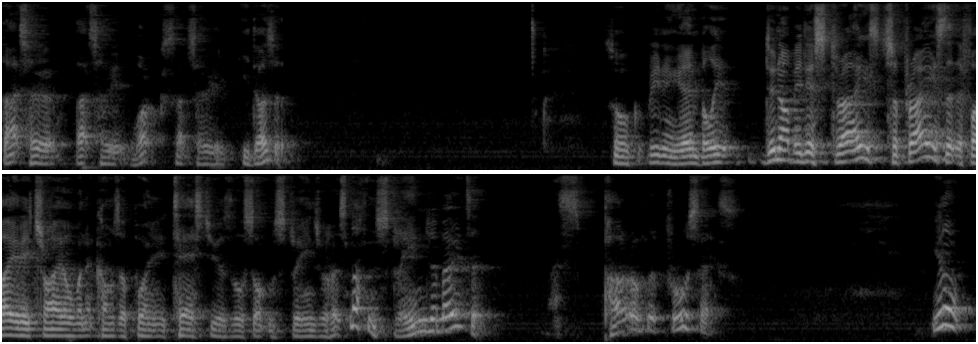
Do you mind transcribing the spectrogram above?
That's how it, that's how it works. That's how he, does it. So, reading again, believe, do not be distressed, surprised at the fiery trial when it comes upon you test you as though something strange were. It's nothing strange about it. That's part of the process. You know,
